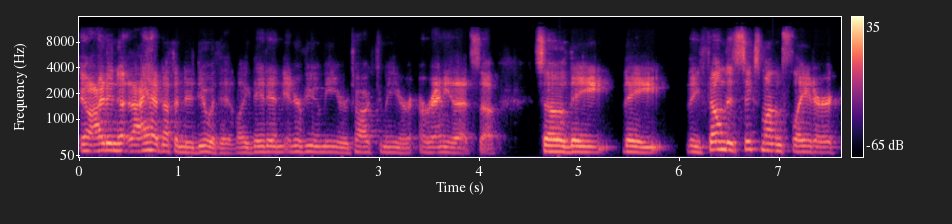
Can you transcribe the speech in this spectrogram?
you know I didn't I had nothing to do with it. Like they didn't interview me or talk to me or, or any of that stuff. So they they they filmed it six months later.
